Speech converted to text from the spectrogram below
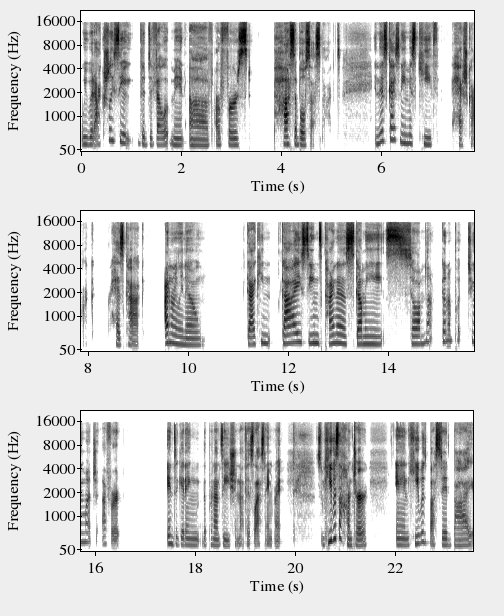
we would actually see the development of our first possible suspect. And this guy's name is Keith Heshcock. Hescock. I don't really know. Guy came, guy seems kind of scummy, so I'm not gonna put too much effort into getting the pronunciation of his last name right. So he was a hunter and he was busted by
